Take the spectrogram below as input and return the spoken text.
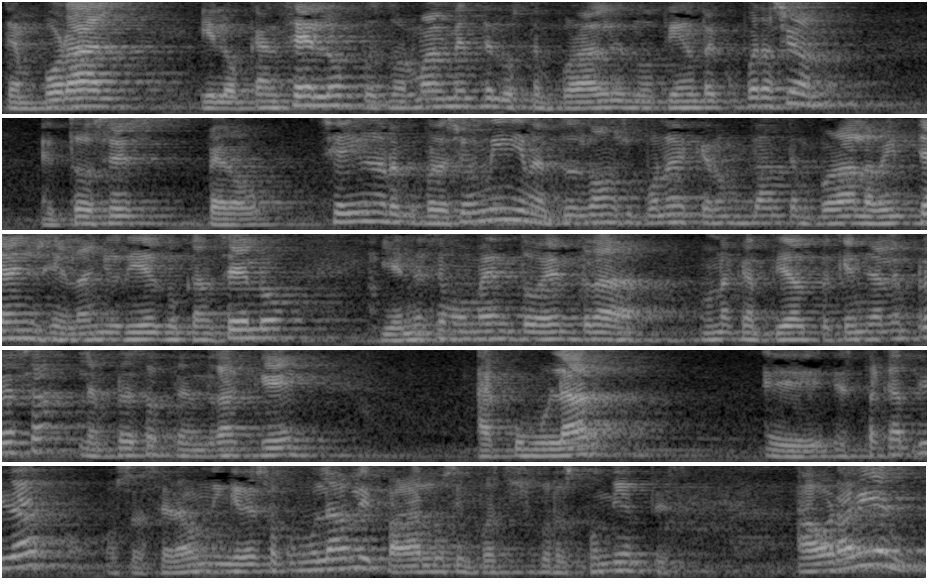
temporal y lo cancelo, pues normalmente los temporales no tienen recuperación entonces, pero si hay una recuperación mínima, entonces vamos a suponer que era un plan temporal a 20 años y en el año 10 lo cancelo y en ese momento entra una cantidad pequeña a la empresa, la empresa tendrá que acumular eh, esta cantidad, o sea, será un ingreso acumulable y pagar los impuestos correspondientes. Ahora bien,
